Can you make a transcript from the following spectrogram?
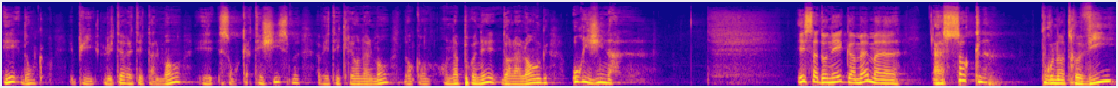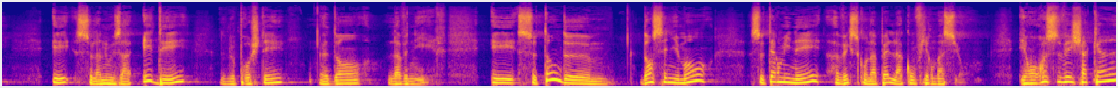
et donc et puis Luther était allemand et son catéchisme avait été créé en allemand, donc on, apprenait dans la langue originale. Et ça donnait quand même un, un socle pour notre vie et cela nous a aidés de nous projeter dans l'avenir. Et ce temps d'enseignement se terminait avec ce qu'on appelle la confirmation. Et on recevait chacun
